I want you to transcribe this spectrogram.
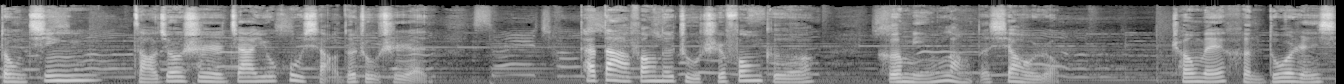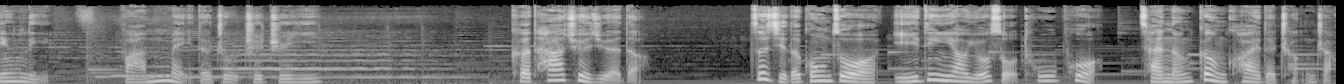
董卿。早就是家喻户晓的主持人，她大方的主持风格和明朗的笑容，成为很多人心里完美的主持之一。可他却觉得，自己的工作一定要有所突破，才能更快的成长。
